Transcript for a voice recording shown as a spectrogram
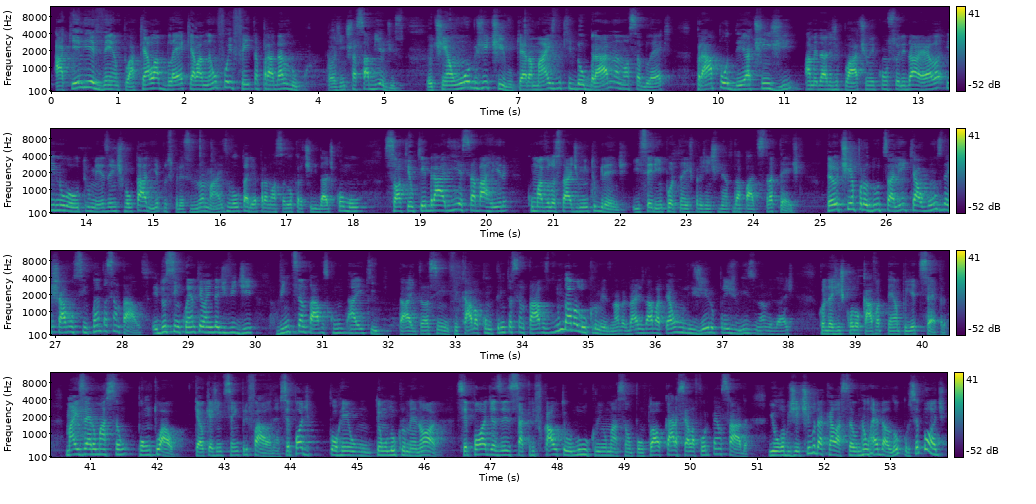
aquele evento, aquela black, ela não foi feita para dar lucro. Então a gente já sabia disso. Eu tinha um objetivo, que era mais do que dobrar na nossa black, para poder atingir a medalha de Platinum e consolidar ela, e no outro mês a gente voltaria para os preços normais e voltaria para a nossa lucratividade comum, só que eu quebraria essa barreira com uma velocidade muito grande, e seria importante para a gente dentro da parte estratégica. Então eu tinha produtos ali que alguns deixavam 50 centavos, e dos 50 eu ainda dividi 20 centavos com a equipe, tá? Então assim, ficava com 30 centavos, não dava lucro mesmo, na verdade dava até um ligeiro prejuízo, na verdade, quando a gente colocava tempo e etc. Mas era uma ação pontual, que é o que a gente sempre fala, né? Você pode correr um, ter um lucro menor, você pode às vezes sacrificar o teu lucro em uma ação pontual, cara, se ela for pensada e o objetivo daquela ação não é dar lucro, você pode.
